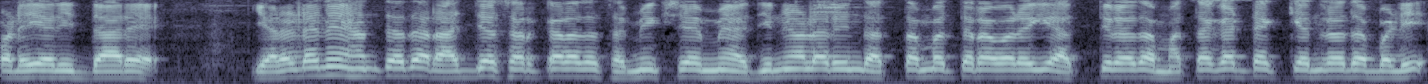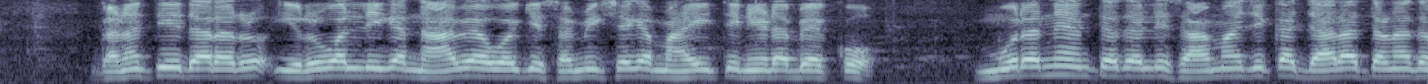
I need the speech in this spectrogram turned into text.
ಪಡೆಯಲಿದ್ದಾರೆ. ಎರಡನೇ ಹಂತದ ರಾಜ್ಯ ಸರ್ಕಾರದ ಸಮೀಕ್ಷೆ ಮೇ ಹದಿನೇಳರಿಂದ ಹತ್ತೊಂಬತ್ತರವರೆಗೆ ಹತ್ತಿರದ ಮತಗಟ್ಟೆ ಕೇಂದ್ರದ ಬಳಿ ಗಣತಿದಾರರು ಇರುವಲ್ಲಿಗೆ ನಾವೇ ಹೋಗಿ ಸಮೀಕ್ಷೆಗೆ ಮಾಹಿತಿ ನೀಡಬೇಕು. ಮೂರನೇ ಹಂತದಲ್ಲಿ ಸಾಮಾಜಿಕ ಜಾಲತಾಣದ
